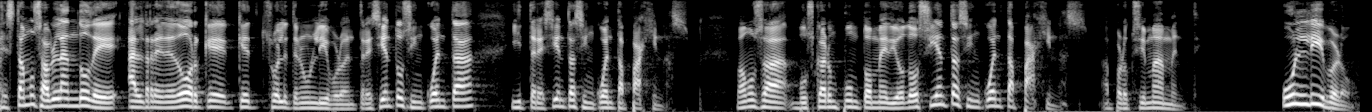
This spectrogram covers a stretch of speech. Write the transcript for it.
Estamos hablando de alrededor, que, suele tener un libro? Entre 150 y 350 páginas. Vamos a buscar un punto medio, 250 páginas aproximadamente. Un libro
